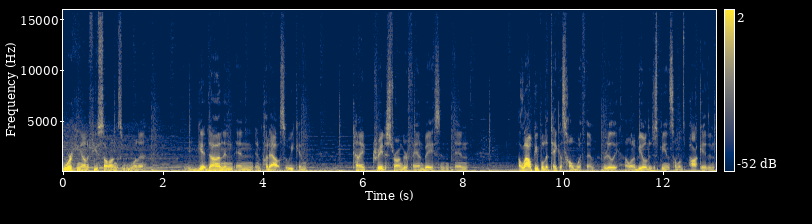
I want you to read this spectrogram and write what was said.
working on a few songs that we want to get done and, and, and, put out so we can kind of create a stronger fan base and, and allow people to take us home with them, really. I want to be able to just be in someone's pocket and,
